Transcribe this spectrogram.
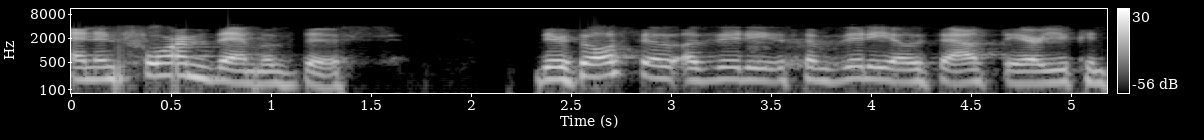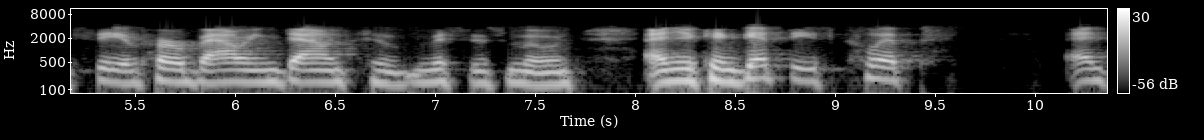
and inform them of this. There's also a video, some videos out there you can see of her bowing down to Mrs. Moon, and you can get these clips and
